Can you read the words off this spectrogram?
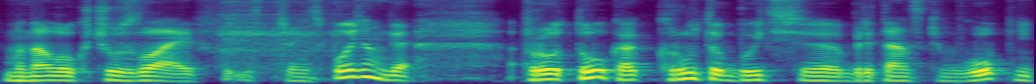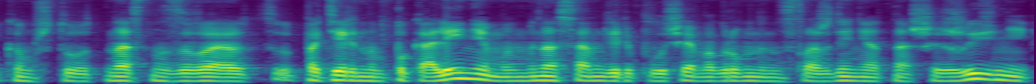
монолог Choose Life из Trainspotting а, про то, как круто быть э, британским гопником, что вот нас называют потерянным поколением, и мы на самом деле получаем огромное наслаждение от нашей жизни,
